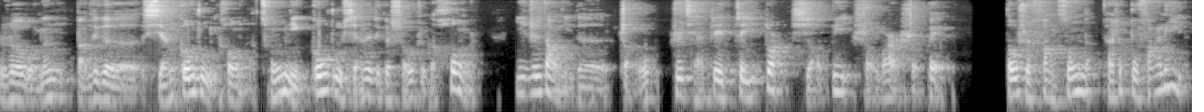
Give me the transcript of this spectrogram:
就是说我们把这个弦勾住以后呢，从你勾住弦的这个手指的后面，一直到你的肘之前这这一段小臂、手腕、手背都是放松的，它是不发力的。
